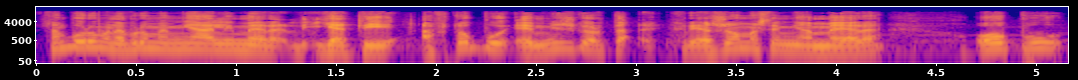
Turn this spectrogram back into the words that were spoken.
Θα μπορούμε να βρούμε μια άλλη μέρα. Γιατί αυτό που εμείς γιορτα... χρειαζόμαστε μια μέρα όπου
